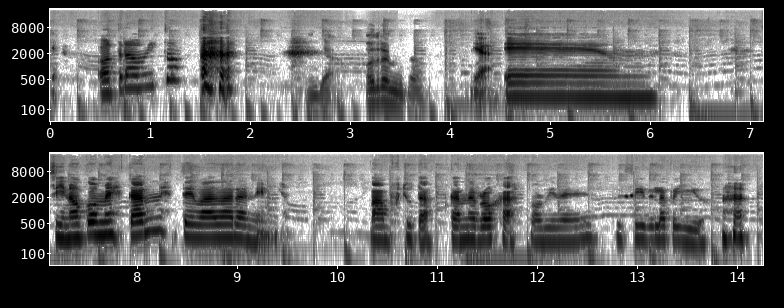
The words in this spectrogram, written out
Ya. ¿Otro mito? Ya, otro mito. Ya. em, si no comes carne, te va a dar anemia. Ah, pues chuta, carne roja. Me olvidé decir el apellido.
